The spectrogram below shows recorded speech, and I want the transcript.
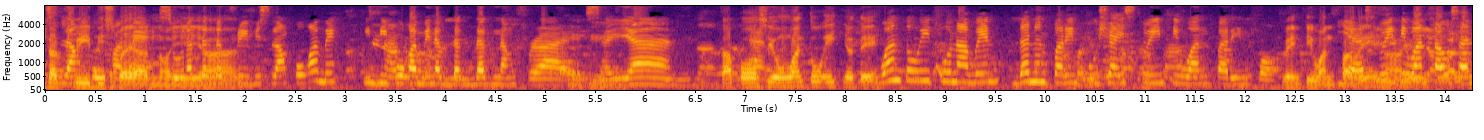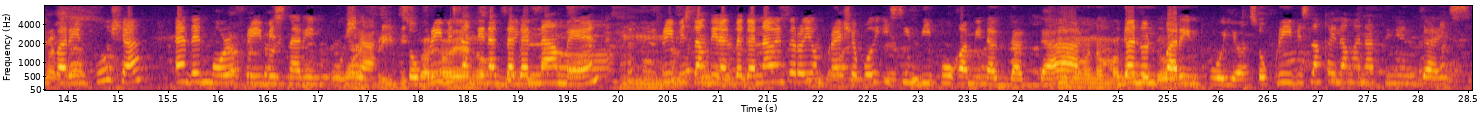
Dagdag lang freebies po pa kami. yan, no? So, nagdagdag freebies lang po kami. Hindi po kami nagdagdag ng price. Mhm. Ayan. Tapos yung 128 nyo, te, 128 po namin, ganun pa rin po siya, is 21 pa rin po.21 pa Yes, rin. 21,000 pa rin po siya. And then more freebies na rin po More siya. freebies so freebies lang oh. dinagdagan namin. Mm. Freebies lang dinagdagan namin pero yung presyo po is hindi po kami nagdagdag. Ganun pa rin po yun. So freebies lang kailangan natin yun guys.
